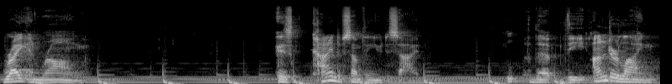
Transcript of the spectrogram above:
right and wrong is kind of something you decide. The, the underlying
